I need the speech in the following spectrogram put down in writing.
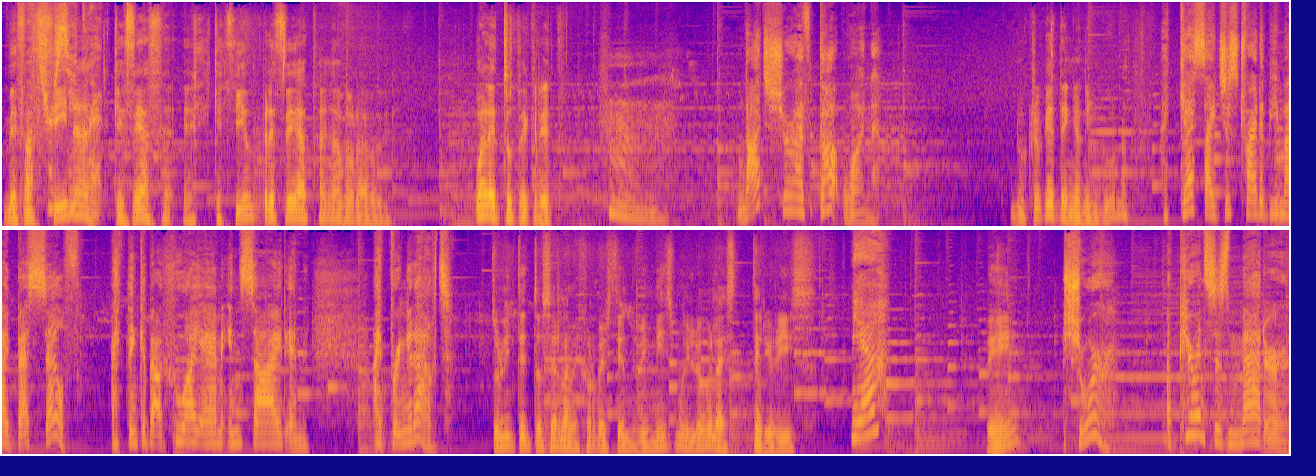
Me fascina que seas, eh, que siempre seas tan adorable. ¿Cuál es tu secreto? Hmm. Not sure I've got one. No creo que tenga ninguno. I guess I just try to be my best self. I think about who I am inside and I bring it out. Solo intento ser la mejor versión de mí mismo y luego la exteriorizo. Yeah? ¿Ve? Sure. Appearances matter,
